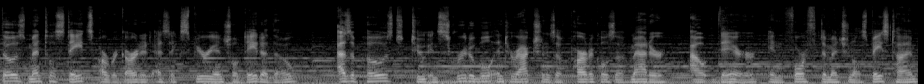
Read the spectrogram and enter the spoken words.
those mental states are regarded as experiential data, though, as opposed to inscrutable interactions of particles of matter out there in fourth dimensional spacetime,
